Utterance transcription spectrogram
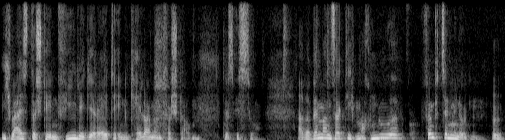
Ich weiß, da stehen viele Geräte in Kellern und verstauben. Das ist so. Aber wenn man sagt, ich mache nur 15 Minuten mhm.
